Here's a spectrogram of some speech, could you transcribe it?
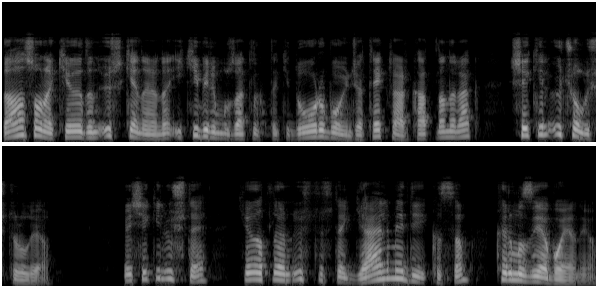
Daha sonra kağıdın üst kenarına 2 birim uzaklıktaki doğru boyunca tekrar katlanarak şekil 3 oluşturuluyor. Ve şekil 3'te kağıtların üst üste gelmediği kısım kırmızıya boyanıyor.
